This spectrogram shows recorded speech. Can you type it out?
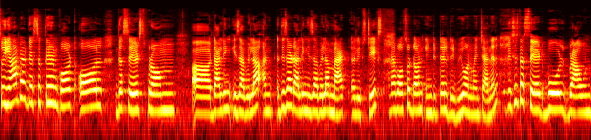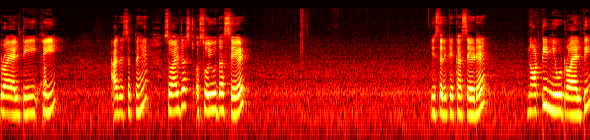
सो so, यहाँ पे आप देख सकते हैं got all the sets from darling Isabella and this are darling Isabella matte lipsticks and I also done in detail review on my channel this is the set bold brown royalty three आप देख सकते हैं। So I just show you the shade इस तरीके का सेड है। नॉटी न्यूड रॉयल्टी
